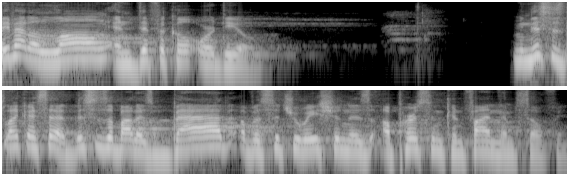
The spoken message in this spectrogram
They've had a long and difficult ordeal. I mean, this is, like I said, this is about as bad of a situation as a person can find themselves in.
